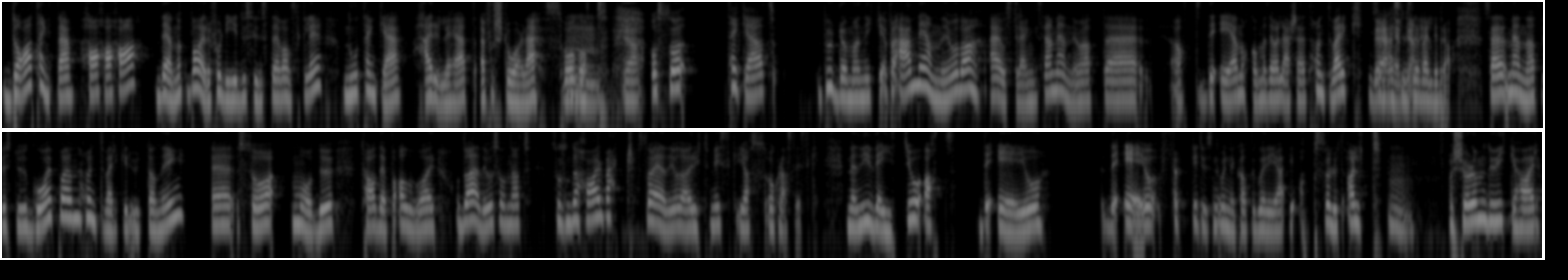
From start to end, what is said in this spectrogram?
Da tenkte jeg ha-ha-ha, det er nok bare fordi du syns det er vanskelig. Nå tenker jeg herlighet, jeg forstår det så Mm. godt. Ja. Og så tenker jeg at burde man ikke For jeg mener jo da, jeg er jo streng, så jeg mener jo at, eh, at det er noe med det å lære seg et håndverk som jeg jeg syns er veldig bra. Så jeg mener at hvis du går på en håndverkerutdanning, eh, så må du ta det på alvor. Og da er det jo sånn at sånn som det har vært, så er det jo da rytmisk, jazz og klassisk. Men vi vet jo at det er jo det er jo 40 000 underkategorier i absolutt alt. Mm. Og sjøl om du ikke har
